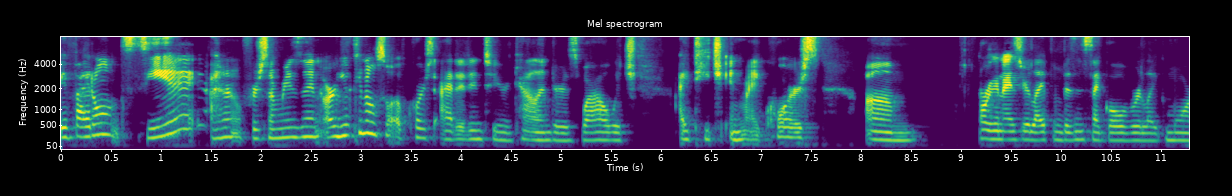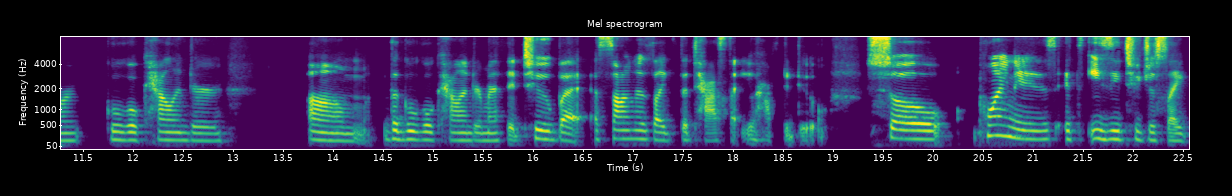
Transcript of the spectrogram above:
if I don't see it, I don't know, for some reason, or you can also, of course, add it into your calendar as well, which I teach in my course. Um, organize your life and business. I go over like more Google Calendar, um, the Google Calendar method too, but Asana is like the task that you have to do. So, point is, it's easy to just like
